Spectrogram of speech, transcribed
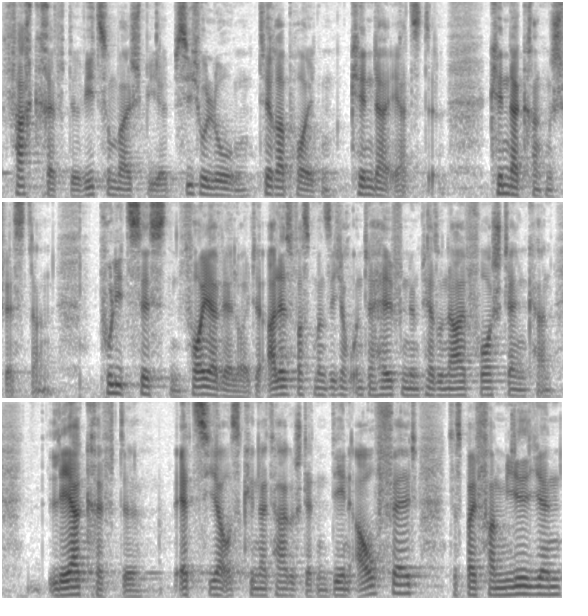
Fachkräfte, wie zum Beispiel Psychologen, Therapeuten, Kinderärzte, Kinderkrankenschwestern, Polizisten, Feuerwehrleute, alles, was man sich auch unter helfendem Personal vorstellen kann, Lehrkräfte, Erzieher aus Kindertagesstätten, denen auffällt, dass bei Familien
